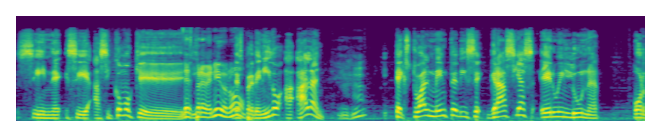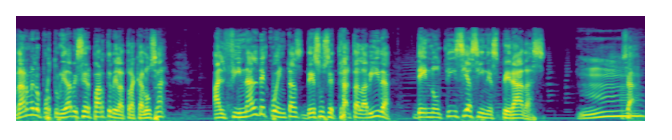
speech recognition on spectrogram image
sin, eh, sí, así como que... Desprevenido, ¿no? Desprevenido a Alan. Textualmente dice, gracias Erwin Luna por darme la oportunidad de ser parte de la Tracalosa. Al final de cuentas, de eso se trata la vida, de noticias inesperadas. O sea,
